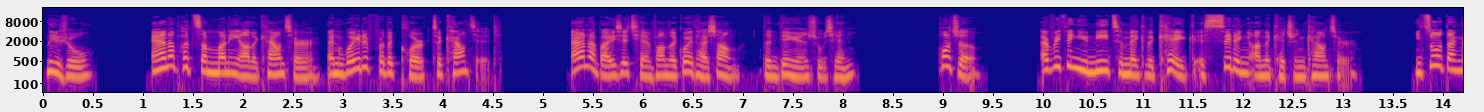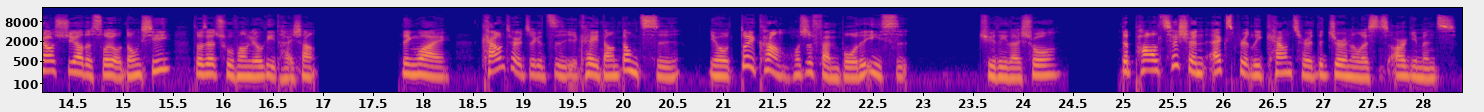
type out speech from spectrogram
例如，Anna put some money on the counter and waited for the clerk to count it. Anna 把一些钱放在柜台上，等店员数钱。或者，Everything you need to make the cake is sitting on the kitchen counter. 你做蛋糕需要的所有东西都在厨房琉璃台上。另外，counter 这个字也可以当动词，有对抗或是反驳的意思。举例来说，The politician expertly countered the journalist's arguments。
